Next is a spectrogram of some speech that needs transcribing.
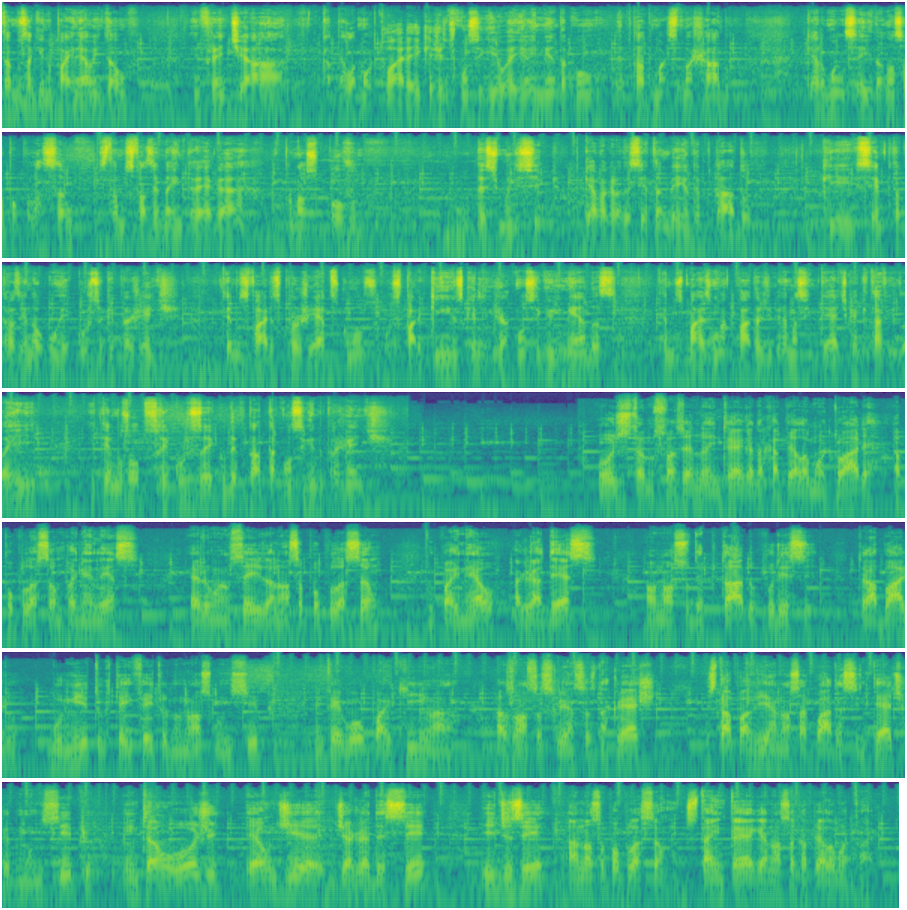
Estamos aqui no painel, então, em frente à capela mortuária aí que a gente conseguiu aí a emenda com o deputado Márcio Machado, que era um anseio da nossa população. Estamos fazendo a entrega para o nosso povo deste município. Quero agradecer também o deputado que sempre está trazendo algum recurso aqui para a gente. Temos vários projetos, como os, os, parquinhos que ele já conseguiu emendas. Temos mais uma quadra de grama sintética que está vindo aí. E temos outros recursos aí que o deputado está conseguindo para a gente. Hoje estamos fazendo a entrega da capela mortuária à população painelense. Era um anseio da nossa população. O painel agradece ao nosso deputado por esse trabalho bonito que tem feito no nosso município. Entregou o parquinho às nossas crianças da creche. Está para vir a nossa quadra sintética do município. Então hoje é um dia de agradecer e dizer à nossa população: está entregue a nossa capela mortuária.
